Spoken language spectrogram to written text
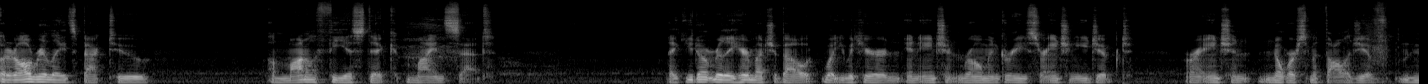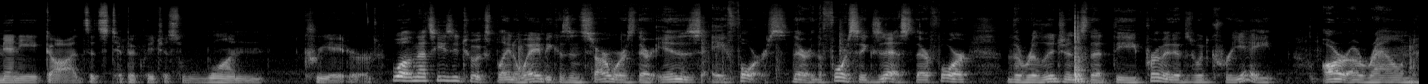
but it all relates back to a monotheistic mindset. Like you don't really hear much about what you would hear in, in ancient Rome and Greece or ancient Egypt or ancient Norse mythology of many gods. It's typically just one creator. Well, and that's easy to explain away because in Star Wars there is a force. There the force exists. Therefore, the religions that the primitives would create are around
